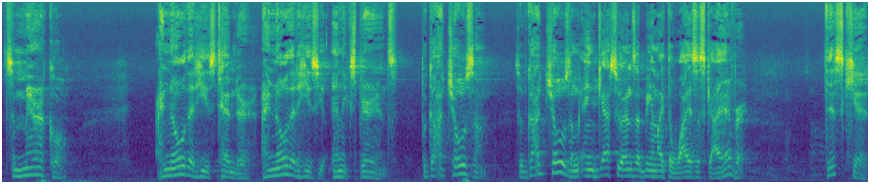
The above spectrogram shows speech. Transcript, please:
It's a miracle. I know that he's tender. I know that he's inexperienced. But God chose him. So if God chose him, and guess who ends up being like the wisest guy ever? This kid.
